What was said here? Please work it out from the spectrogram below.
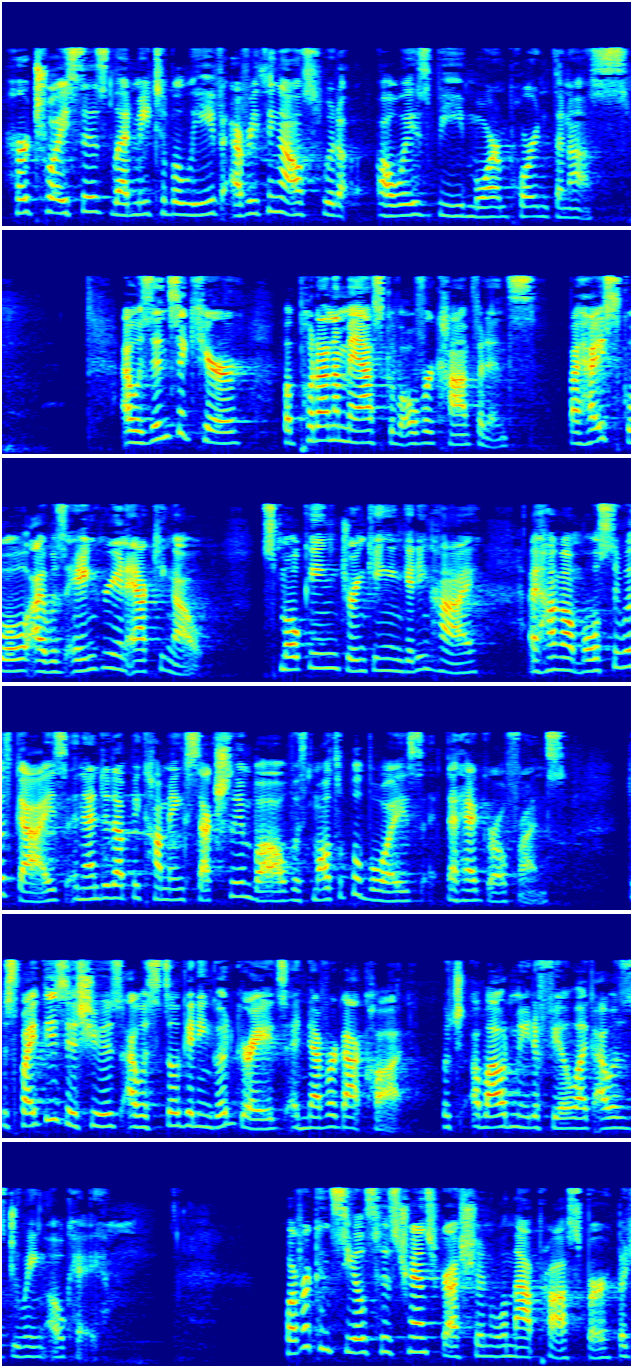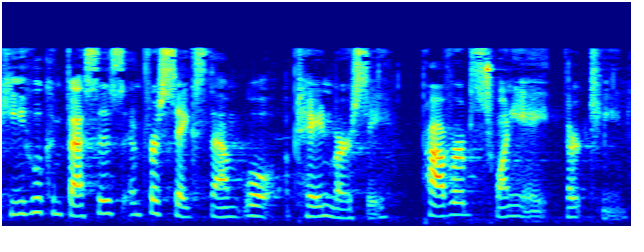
Her choices led me to believe everything else would always be more important than us. I was insecure, but put on a mask of overconfidence. By high school, I was angry and acting out, smoking, drinking, and getting high. I hung out mostly with guys and ended up becoming sexually involved with multiple boys that had girlfriends. Despite these issues, I was still getting good grades and never got caught, which allowed me to feel like I was doing okay. Whoever conceals his transgression will not prosper, but he who confesses and forsakes them will obtain mercy. Proverbs 28:13.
